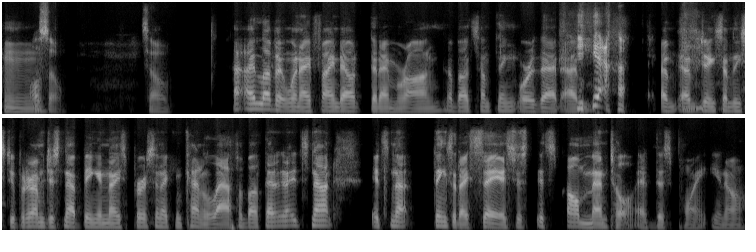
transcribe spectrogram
Hmm. also so I I love it when I find out that I'm wrong about something or that I'm, yeah I'm I'm doing something stupid or I'm just not being a nice person. I can kind of laugh about that. It's not it's not things that I say. It's just it's all mental at this point, you know.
